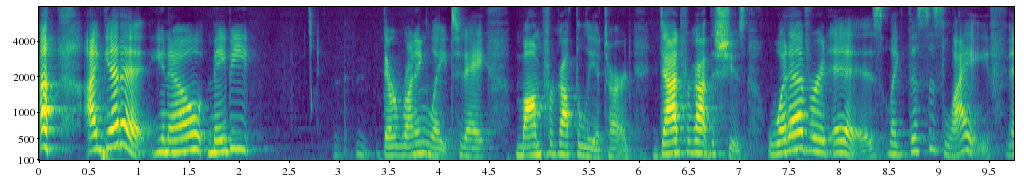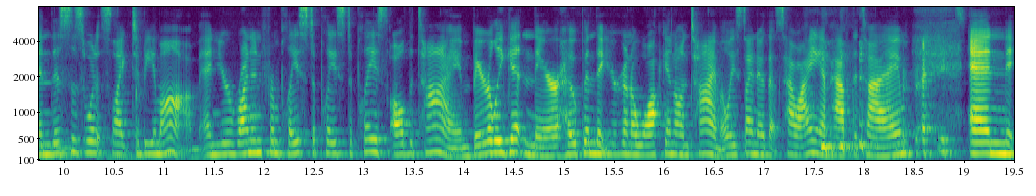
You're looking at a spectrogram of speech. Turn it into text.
I get it. You know, maybe they're running late today. Mom forgot the leotard. Dad forgot the shoes. Whatever it is, like this is life and this mm-hmm. is what it's like to be a mom. And you're running from place to place to place all the time, barely getting there, hoping that you're going to walk in on time. At least I know that's how I am half the time. And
